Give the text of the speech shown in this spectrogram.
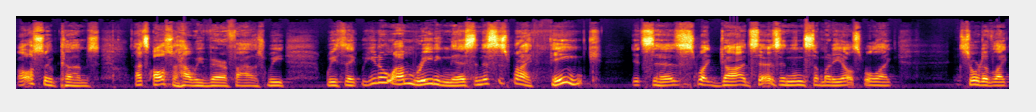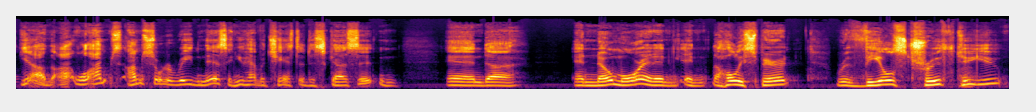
also comes. That's also how we verify us. We we think, you know, I'm reading this, and this is what I think it says. This is what God says, and then somebody else will like, sort of like, yeah, I, well, I'm I'm sort of reading this, and you have a chance to discuss it and and uh, and know more, and, and the Holy Spirit reveals truth to you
